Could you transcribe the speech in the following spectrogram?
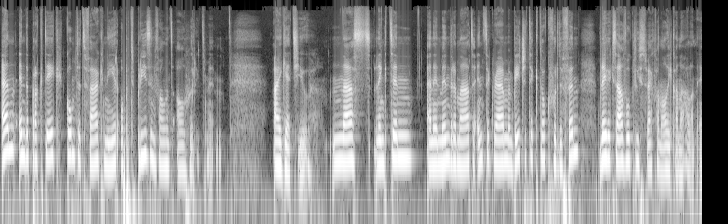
En in de praktijk komt het vaak neer op het pleasen van het algoritme. I get you. Naast LinkedIn en in mindere mate Instagram, een beetje TikTok voor de fun, blijf ik zelf ook liefst weg van al die kanalen. Hè.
